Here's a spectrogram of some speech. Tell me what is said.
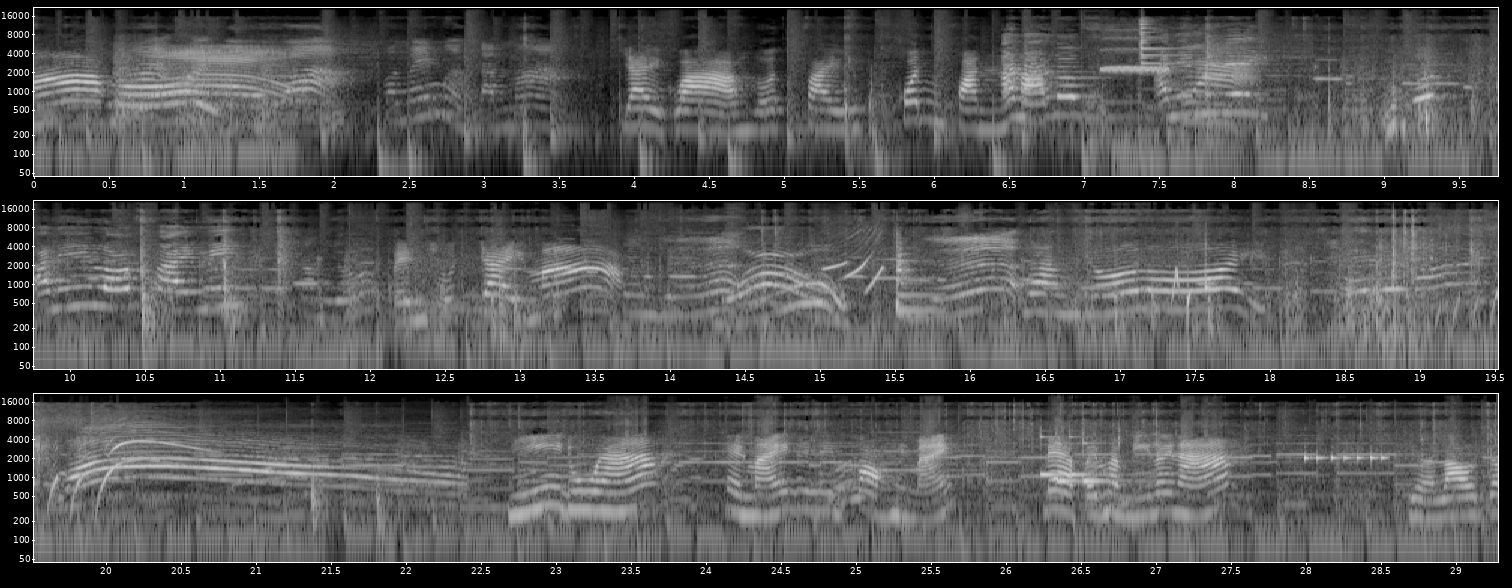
มากเลย ว่ามันไม่เหมือนกันมาก ใหญ่กว่ารถไฟพ่นควันอันะนคะ นั้นอันนี้ไม่ได้รถอันนี้รถไฟไม่ตังเยอะเป็นชุดใหญ่มากเยอะว้าวเยอะอย่างเยอะเลย ว้าว นี่ดูนะ เห็นไหมดูในกล่องเห็นไหม แบบเป็นแบบนี้เลยนะ เดี๋ยวเราจะ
